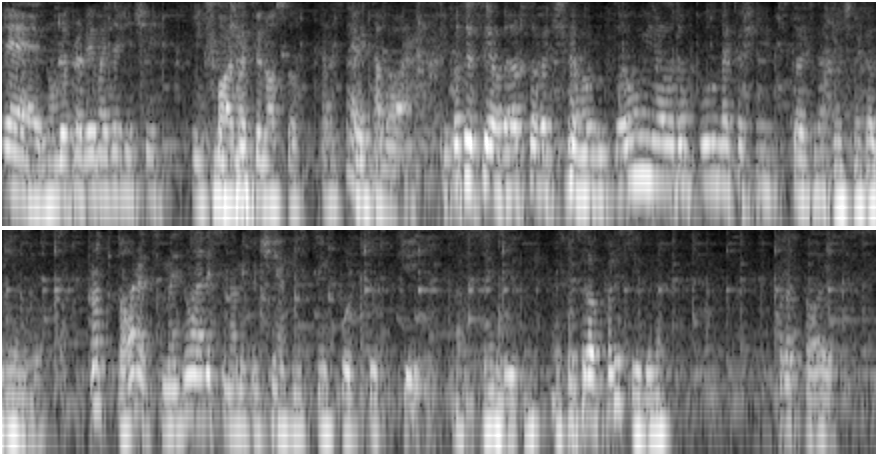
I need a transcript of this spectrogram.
É, não deu pra ver, mas a gente informa que o nosso telespectador. o que aconteceu? A barata estava aqui na mão do Tom e ela deu um pulo na caixinha que está aqui na frente, na casinha dela. Protórax, mas não era esse nome que eu tinha visto em português. Ah, tem dois, né? Mas pode ser algo parecido, né? Protórax.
